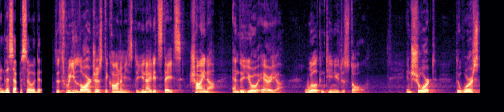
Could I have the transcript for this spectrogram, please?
In this episode, the three largest economies, the United States, China, and the euro area, will continue to stall. In short, the worst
